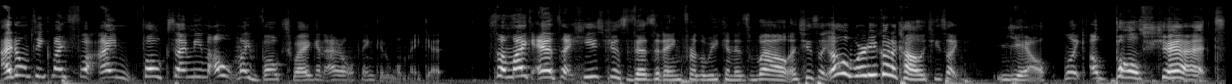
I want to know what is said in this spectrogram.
I don't think my, fo- I'm, folks, I mean, oh, my Volkswagen, I don't think it will make it. So Mike adds that he's just visiting for the weekend as well. And she's like, oh, where do you go to college? He's like, Yale. Like, oh, bullshit.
